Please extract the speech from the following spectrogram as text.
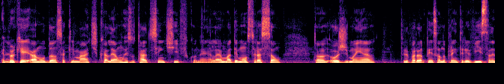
É porque a mudança climática é um resultado científico, né? Ela é uma demonstração. Então, hoje de manhã, pensando para a entrevista, né,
